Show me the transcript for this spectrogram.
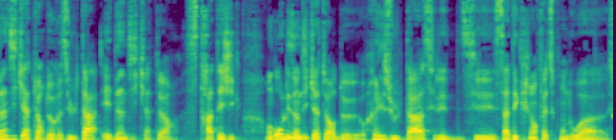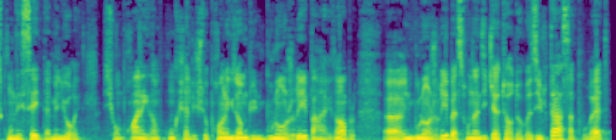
d'indicateurs de résultats et d'indicateurs stratégiques. En gros les indicateurs de résultats, ça décrit en fait ce qu'on doit, ce qu'on essaye d'améliorer. Si on prend un exemple concret, je te prends l'exemple d'une boulangerie par exemple, euh, une boulangerie, bah, son indicateur de résultats, ça pourrait être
